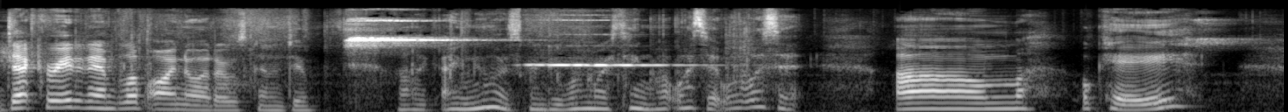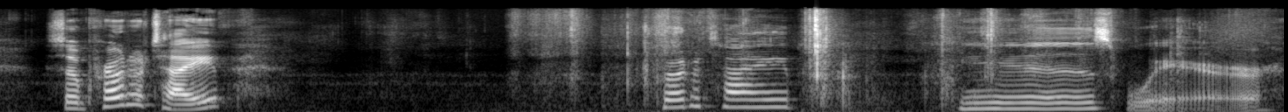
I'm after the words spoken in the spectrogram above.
decorated envelope. Oh, I know what I was going to do. I like I knew I was going to do one more thing. What was it? What was it? Um, okay. So prototype prototype is where?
